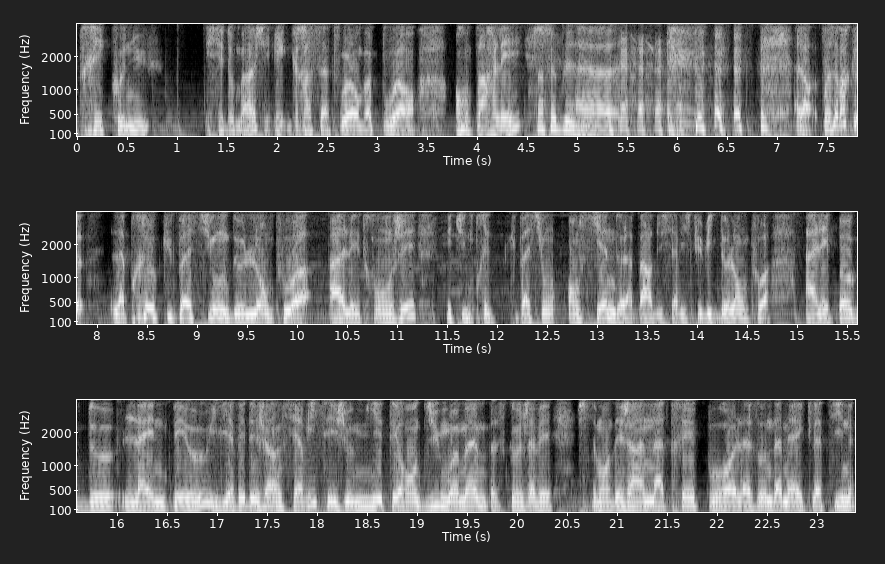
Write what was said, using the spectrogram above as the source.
très connu. Et c'est dommage. Et grâce à toi, on va pouvoir en, parler. Ça fait plaisir. Euh... Alors, faut savoir que la préoccupation de l'emploi à l'étranger est une préoccupation ancienne de la part du service public de l'emploi. À l'époque de l'ANPE, il y avait déjà un service et je m'y étais rendu moi-même parce que j'avais justement déjà un attrait pour la zone d'Amérique latine.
